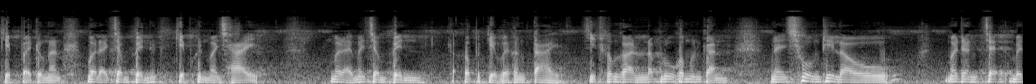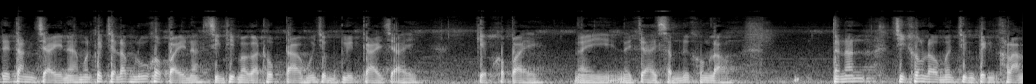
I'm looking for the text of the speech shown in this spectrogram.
เก็บไว้ตรงนั้น เมื่อไหร่จำเป็นก็เก็บขึ้นมาใช้ เมื่อไหร่ไม่จำเป็นเราก็ไปเก็บไว้ข้างใต้ จิตของการรับรู้เขาเหมือนกัน ในช่วงที่เรา ไม่ได้ใจไม่ได้ตั้งใจนะ มันก็จะรับรู้เข้าไปนะ สิ่งที่มากระทบตาหูจมูกลิ้นกายใจ เก็บเข้าไปในในใจสำนึกของเราดังนั้นจิตของเรามันจึงเป็นคลัง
